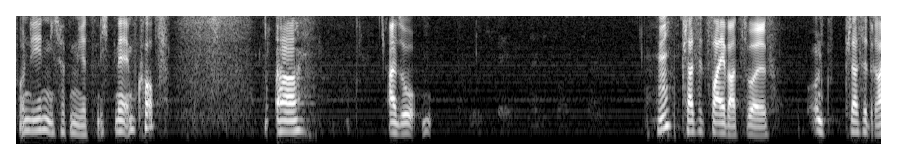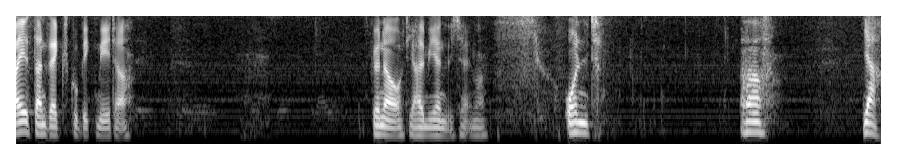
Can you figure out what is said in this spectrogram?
von denen. Ich habe ihn jetzt nicht mehr im Kopf. Äh, also hm? Klasse 2 war 12 und Klasse 3 ist dann 6 Kubikmeter. Genau, die halbieren sich ja immer. Und äh, ja,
